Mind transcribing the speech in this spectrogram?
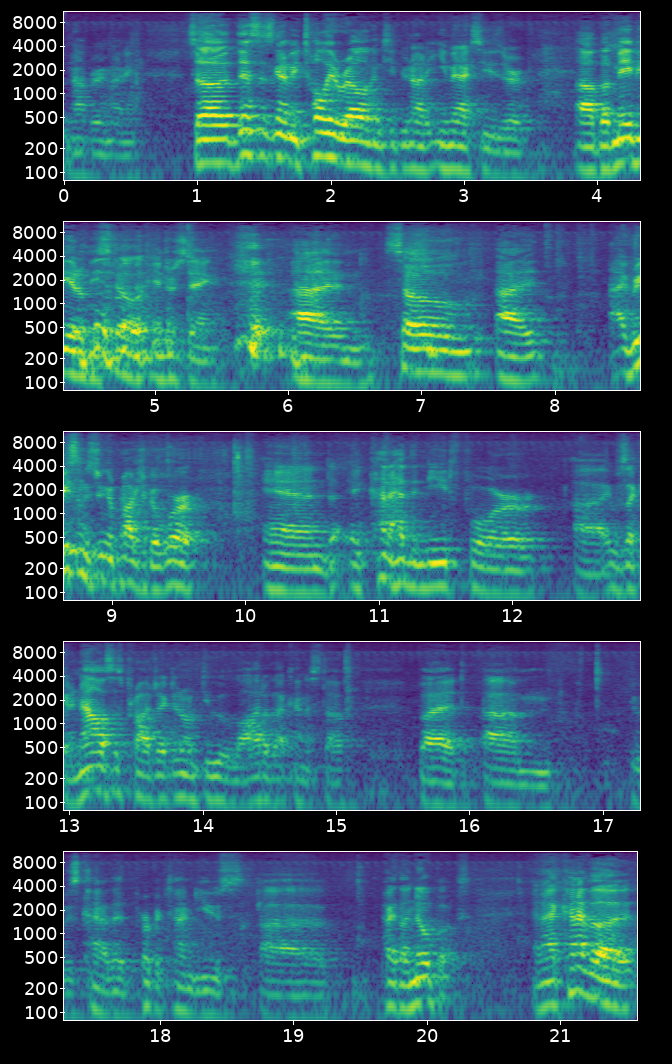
not very many. So this is going to be totally relevant if you're not an Emacs user, uh, but maybe it'll be still interesting. Um, so uh, I recently was doing a project at work, and it kind of had the need for, uh, it was like an analysis project. I don't do a lot of that kind of stuff, but um, it was kind of the perfect time to use uh, Python notebooks. And I kind of a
